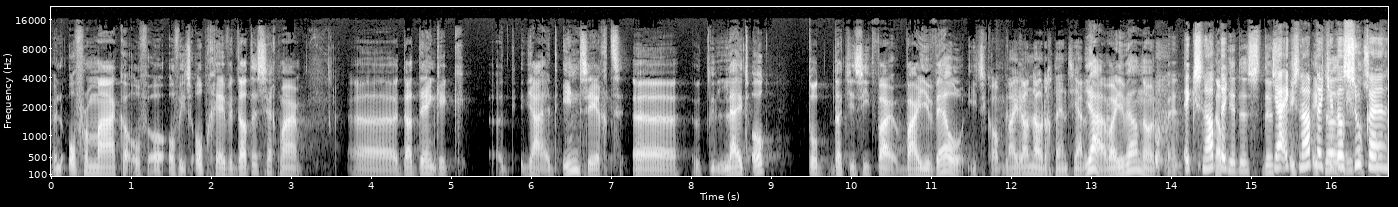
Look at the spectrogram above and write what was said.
een offer maken of, of iets opgeven. Dat is zeg maar, eh, dat denk ik, ja, het inzicht eh, leidt ook tot dat je ziet waar, waar je wel iets kan betekenen. Waar je wel nodig bent. Ja, waar. je wel nodig bent. Ik snap, dat je dus, dus ja, ik snap dat je wil zoeken.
